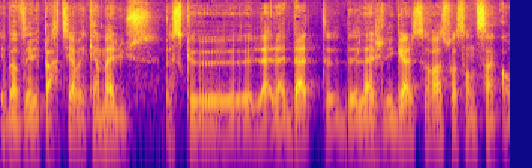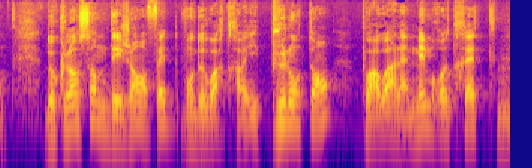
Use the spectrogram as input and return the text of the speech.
eh ben vous allez partir avec un malus, parce que la, date de l'âge légal sera 65 ans. Donc l'ensemble des gens, en fait, vont devoir travailler plus longtemps pour avoir la même retraite. Hmm.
